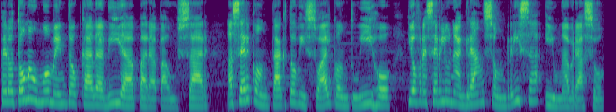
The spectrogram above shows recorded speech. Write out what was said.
pero toma un momento cada día para pausar, hacer contacto visual con tu hijo y ofrecerle una gran sonrisa y un abrazo.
